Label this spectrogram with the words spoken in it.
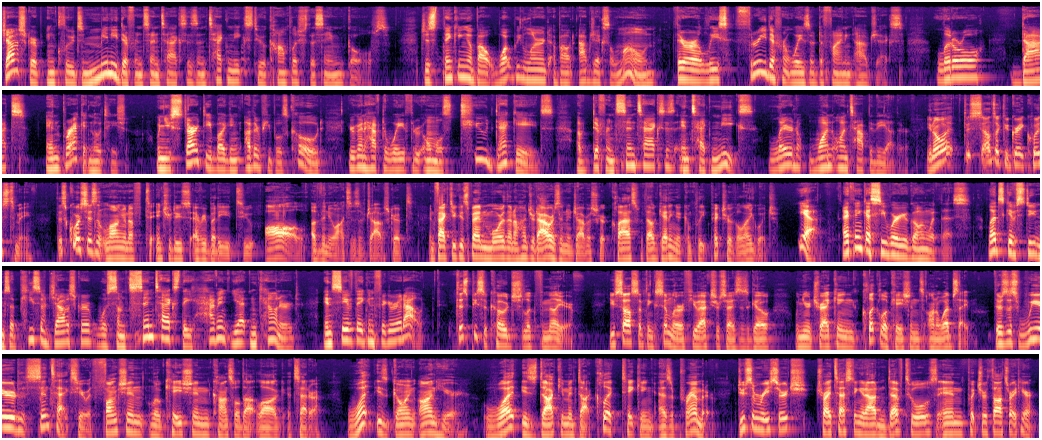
JavaScript includes many different syntaxes and techniques to accomplish the same goals. Just thinking about what we learned about objects alone, there are at least three different ways of defining objects literal, dot, and bracket notation. When you start debugging other people's code, you're going to have to wade through almost two decades of different syntaxes and techniques layered one on top of the other. You know what? This sounds like a great quiz to me. This course isn't long enough to introduce everybody to all of the nuances of JavaScript. In fact, you could spend more than 100 hours in a JavaScript class without getting a complete picture of the language. Yeah, I think I see where you're going with this. Let's give students a piece of JavaScript with some syntax they haven't yet encountered and see if they can figure it out. This piece of code should look familiar. You saw something similar a few exercises ago when you were tracking click locations on a website. There's this weird syntax here with function, location, console.log, etc. What is going on here? What is document.click taking as a parameter? Do some research, try testing it out in DevTools, and put your thoughts right here.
